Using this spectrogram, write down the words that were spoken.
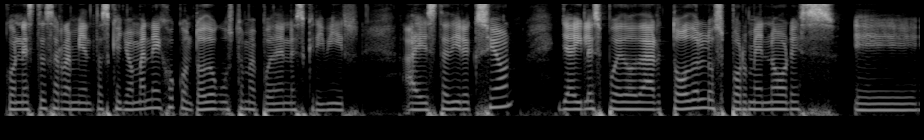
con estas herramientas que yo manejo, con todo gusto me pueden escribir a esta dirección y ahí les puedo dar todos los pormenores, eh,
